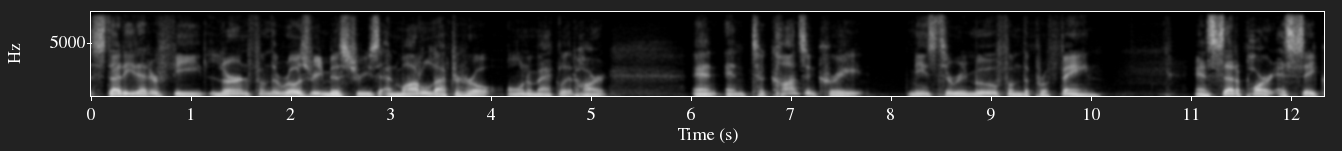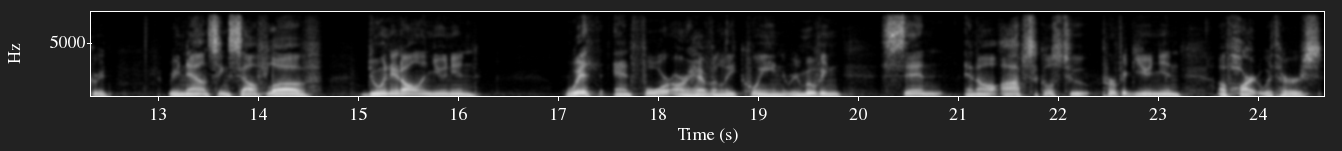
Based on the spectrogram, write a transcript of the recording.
studied at her feet, learned from the Rosary mysteries, and modeled after her own immaculate heart. And and to consecrate means to remove from the profane and set apart as sacred renouncing self love, doing it all in union with and for our Heavenly Queen, removing sin and all obstacles to perfect union of heart with hers.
